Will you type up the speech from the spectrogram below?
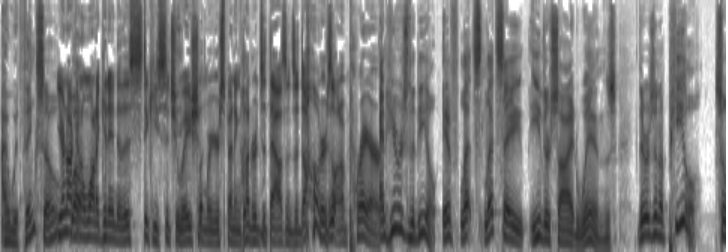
I would think so. You're not Well, going to want to get into this sticky situation where you're spending hundreds of thousands of dollars on a prayer. And here's the deal: if let's let's say either side wins, there's an appeal. So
